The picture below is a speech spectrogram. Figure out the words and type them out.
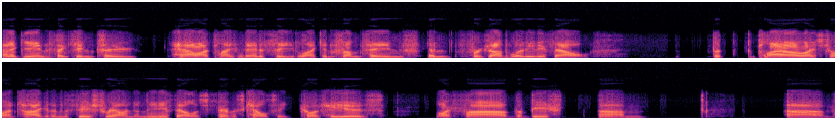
and again, thinking to how I play fantasy, like in some teams, and for example, in NFL, the, the player I always try and target in the first round in the NFL is Travis Kelce because he is by far the best. Um, um,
